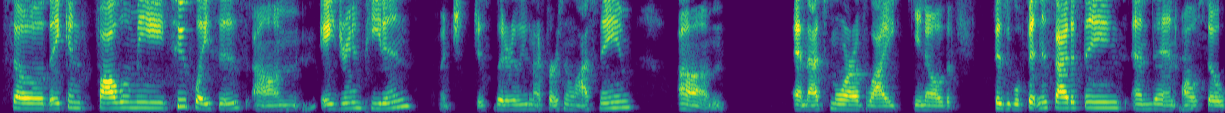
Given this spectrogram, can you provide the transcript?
So they can follow me two places um, Adrienne Peden, which just literally my first and last name. Um, and that's more of like, you know, the physical fitness side of things. And then mm-hmm. also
